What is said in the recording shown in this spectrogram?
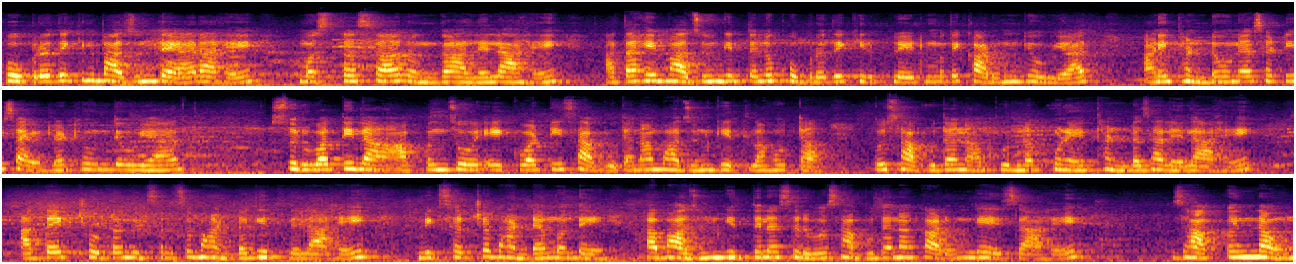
खोबरं देखील भाजून तयार आहे. मस्त असा रंग आलेला आहे. आता हे भाजून घेतलेलं खोबरं देखील प्लेटमध्ये काढून घेऊयात आणि थंड होण्यासाठी साईडला ठेवून देऊयात. सुरुवातीला आपण जो एक वाटी साबुदाणा भाजून घेतला होता तो साबुदाणा पूर्णपणे थंड झालेला आहे. आता एक छोटं मिक्सरचं भांडं घेतलेलं आहे. मिक्सरच्या भांड्यामध्ये हा भाजून घेतलेला सर्व साबुदाणा काढून घ्यायचा आहे. झाकण लावून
